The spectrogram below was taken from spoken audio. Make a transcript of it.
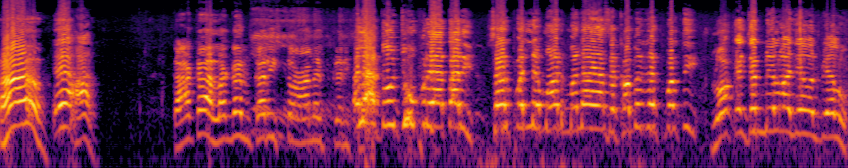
હા એ હાર કાકા લગન કરીશ તો આને જ કરીશ. અલા તું ચૂપ રે તારી. સરપંચ ને માર મનાયા છે ખબર નથી પડતી. લોકેશન મેલવા જવાનું પેલું.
